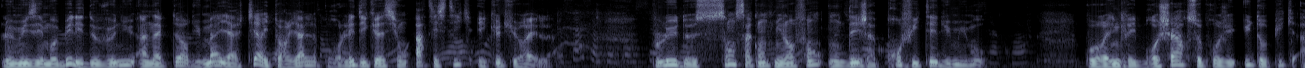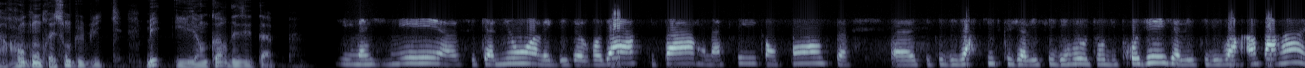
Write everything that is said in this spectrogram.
le musée mobile est devenu un acteur du maillage territorial pour l'éducation artistique et culturelle. Plus de 150 000 enfants ont déjà profité du MUMO. Pour Ingrid Brochard, ce projet utopique a rencontré son public, mais il y a encore des étapes. J'ai imaginé euh, ce camion avec des œuvres d'art qui part en Afrique, en France. Euh, C'était des artistes que j'avais fédérés autour du projet. J'avais été les voir un par un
